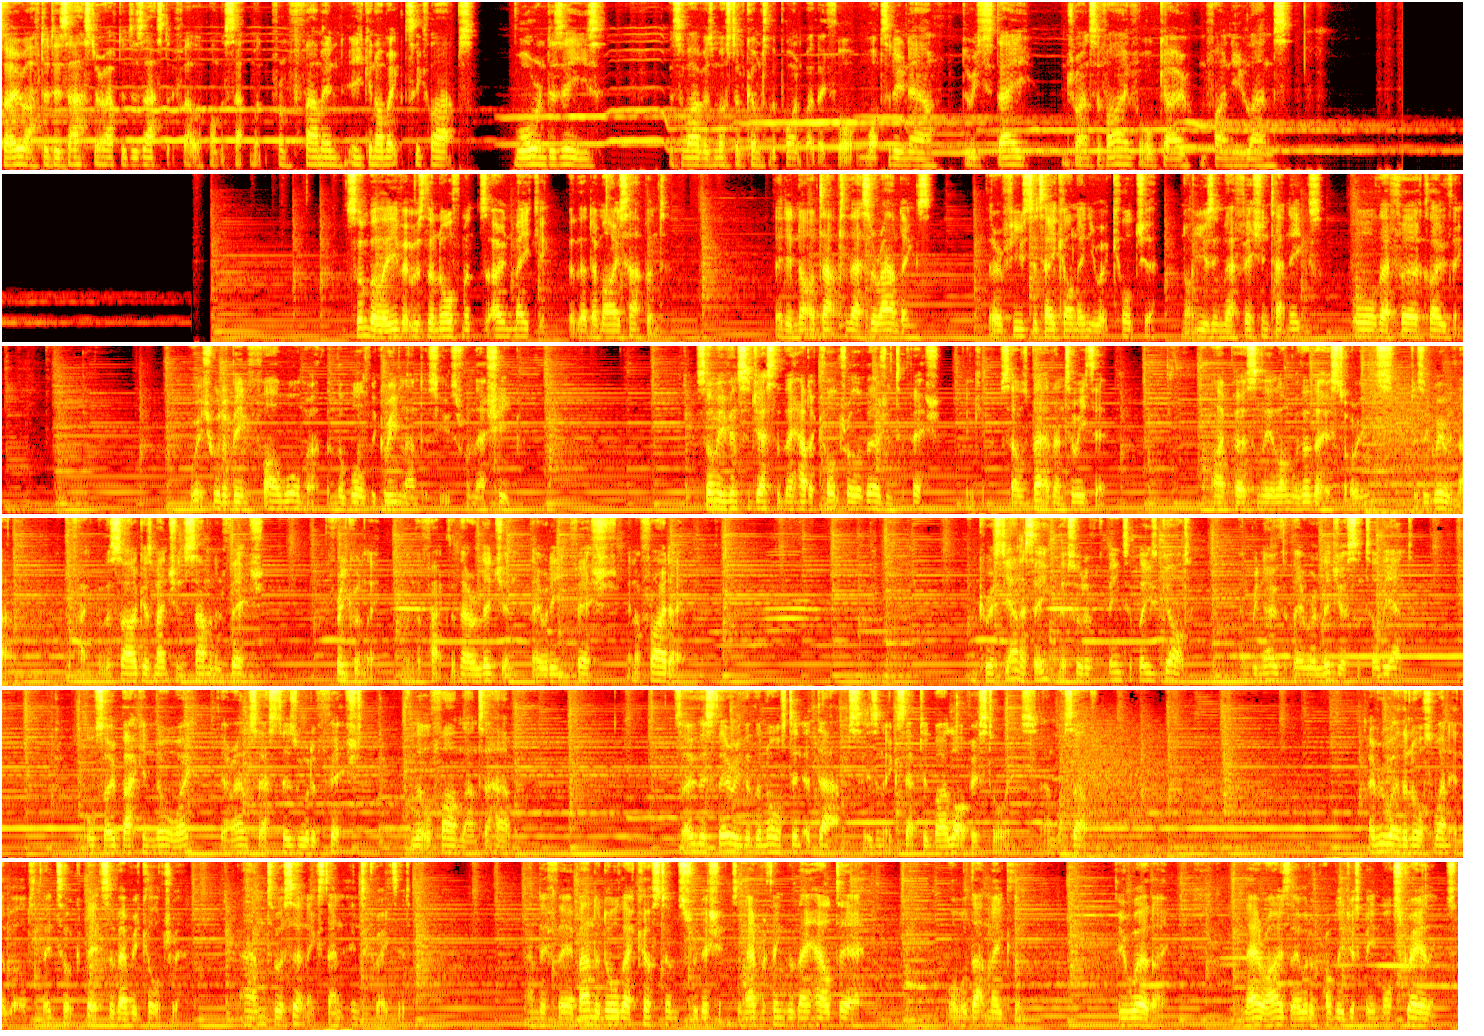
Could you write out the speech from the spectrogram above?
So, after disaster after disaster fell upon the settlement, from famine, economic to collapse, war and disease, the survivors must have come to the point where they thought, what to do now? Do we stay and try and survive, or go and find new lands. Some believe it was the Northmen's own making that their demise happened. They did not adapt to their surroundings. They refused to take on Inuit culture, not using their fishing techniques or their fur clothing, which would have been far warmer than the wool the Greenlanders used from their sheep. Some even suggest that they had a cultural aversion to fish, thinking themselves better than to eat it. I personally, along with other historians, disagree with that. The fact that the sagas mention salmon and fish frequently, and the fact that their religion they would eat fish in a Friday. In Christianity, this would have been to please God, and we know that they were religious until the end. Also, back in Norway, their ancestors would have fished, with little farmland to have. So, this theory that the Norse didn't adapt isn't accepted by a lot of historians, and myself. Everywhere the Norse went in the world, they took bits of every culture, and to a certain extent integrated. And if they abandoned all their customs, traditions, and everything that they held dear, what would that make them? Who were they? In their eyes, they would have probably just been more Skraelings.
